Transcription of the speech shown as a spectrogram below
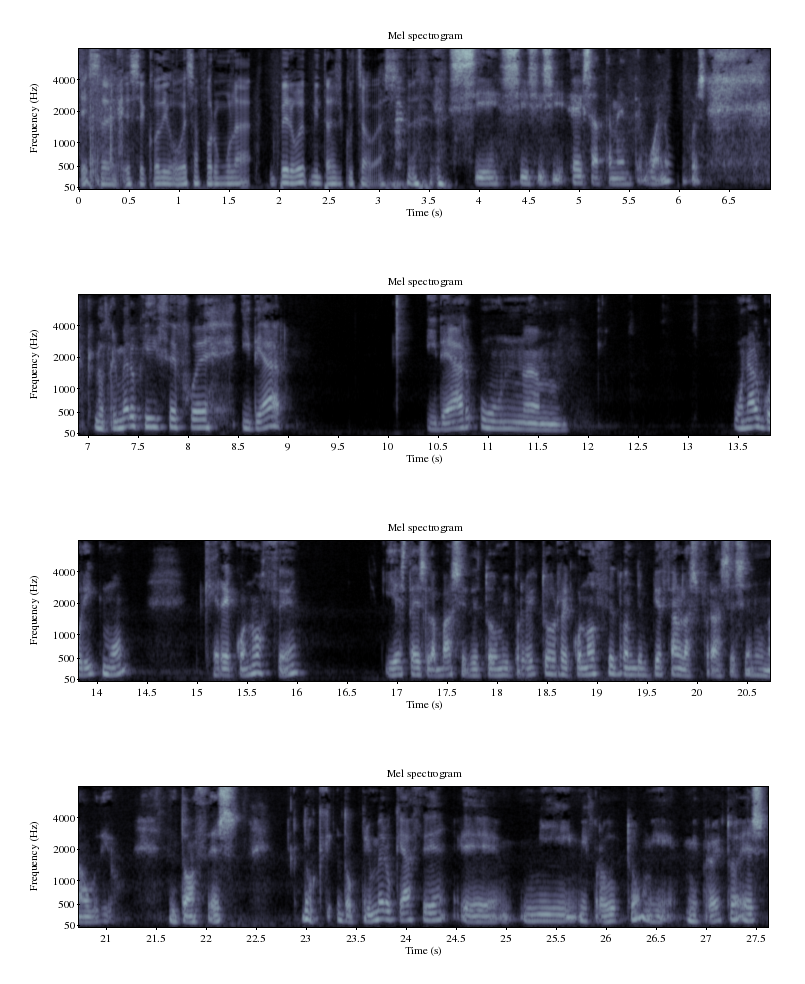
ese, ese código o esa fórmula, pero mientras escuchabas. sí, sí, sí, sí, exactamente. Bueno, pues lo primero que hice fue idear, idear un, um, un algoritmo que reconoce, y esta es la base de todo mi proyecto, reconoce dónde empiezan las frases en un audio. Entonces, lo, primero que hace eh, mi, mi, producto, mi, mi, proyecto, es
